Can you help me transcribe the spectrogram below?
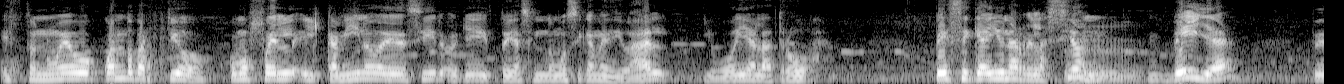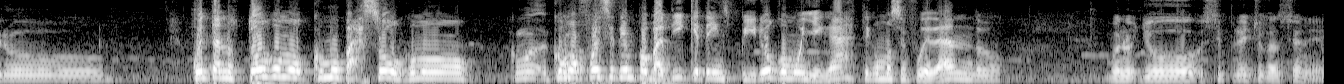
esto nuevo, ¿cuándo partió? ¿Cómo fue el, camino de decir, ok, estoy haciendo música medieval y voy a la trova? Pese que hay una relación mm. bella, pero... Cuéntanos todo cómo, cómo pasó, cómo, cómo, fue ese tiempo para ti, qué te inspiró, cómo llegaste, cómo se fue dando. Bueno, yo siempre he hecho canciones.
